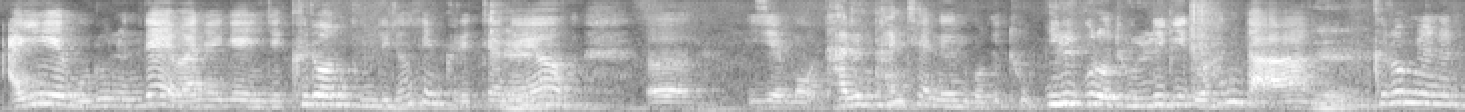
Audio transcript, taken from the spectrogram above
아예 모르는데 만약에 이제 그런 분들이 선생님 그랬잖아요. 네. 어 이제 뭐 다른 단체는 뭐 이렇게 도- 일부러 돌리기도 한다. 네. 그러면은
